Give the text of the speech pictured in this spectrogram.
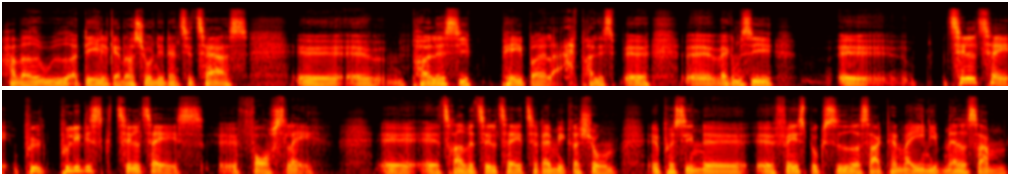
har været ude og dele Generation Identitærs øh, øh, policy paper, eller ej, policy, øh, øh, hvad kan man sige, øh, tiltag, politisk tiltagsforslag. øh, forslag, øh, øh, 30 tiltag til remigration øh, på sin øh, øh, Facebook-side og sagt, at han var enig i dem alle sammen.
